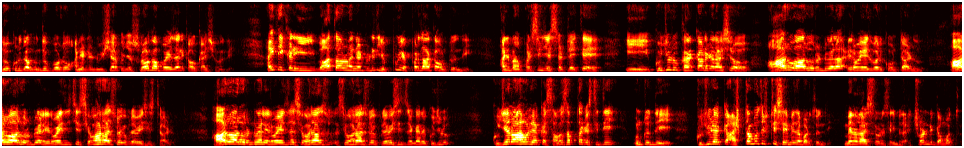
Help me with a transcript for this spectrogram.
దూకుడుగా ముందుకు పోవడం అనేటువంటి విషయాలు కొంచెం స్లోగా పోయేదానికి అవకాశం ఉంది. అయితే ఇక్కడ ఈ వాతావరణం అనేటువంటిది ఎప్పుడు ఎప్పటిదాకా ఉంటుంది అని మనం పరిశీలన చేసినట్లయితే ఈ కుజుడు కర్కాటక రాశిలో ఆరు ఆరు రెండు వేల ఇరవై ఐదు వరకు ఉంటాడు. ఆరు ఆరు రెండు వేల ఇరవై ఐదు నుంచి సింహరాశిలోకి ప్రవేశిస్తాడు. ఆరు ఆరు రెండు వేల ఇరవై ఐదులో సింహరాశి సింహరాశిలోకి ప్రవేశించగానే కుజుడు కుజరాహుల యొక్క సమసప్తక స్థితి ఉంటుంది. కుజుడు యొక్క అష్టమ దృష్టి శని మీద పడుతుంది మీనరాశిలో ఉన్న శని మీద. చూడండి గమ్మత్తు.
